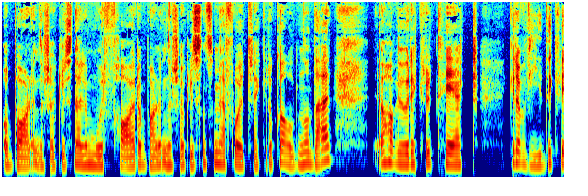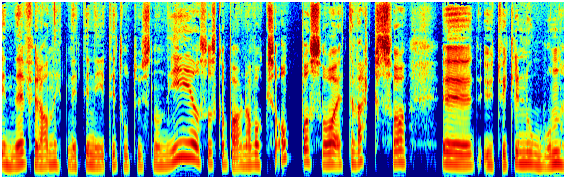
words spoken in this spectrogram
og barneundersøkelsen, eller mor-far og barneundersøkelsen, som jeg foretrekker å kalle den. Og der har vi jo rekruttert gravide kvinner fra 1999 til 2009, og så skal barna vokse opp, og så etter hvert så uh, utvikler noen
